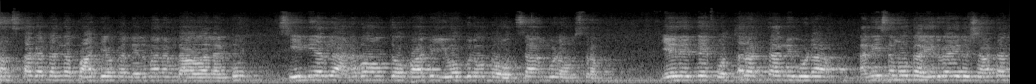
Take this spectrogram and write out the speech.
సంస్థాగతంగా పార్టీ యొక్క నిర్మాణం కావాలంటే సీనియర్ల అనుభవంతో పాటు యువకుల ఒక ఉత్సాహం కూడా అవసరం. ఏదైతే కొత్త రక్తాన్ని కూడా కనీసం ఒక ఇరవై ఐదు శాతం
